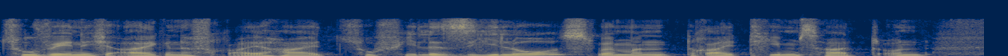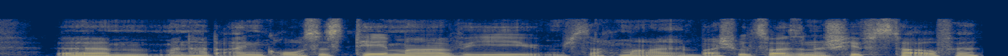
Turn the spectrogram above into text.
zu wenig eigene Freiheit, zu viele Silos, wenn man drei Teams hat und ähm, man hat ein großes Thema wie, ich sag mal, beispielsweise eine Schiffstaufe.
